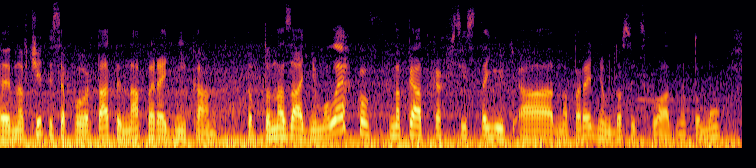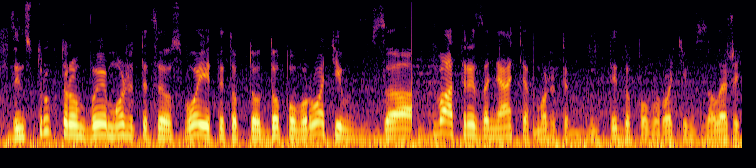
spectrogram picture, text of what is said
е, навчитися повертати на передній кант. Тобто на задньому легко, на п'ятках всі стають, а на передньому досить складно. Тому з інструктором ви можете це освоїти, тобто до поворотів за 2-3 заняття можете дійти до поворотів. Залежить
